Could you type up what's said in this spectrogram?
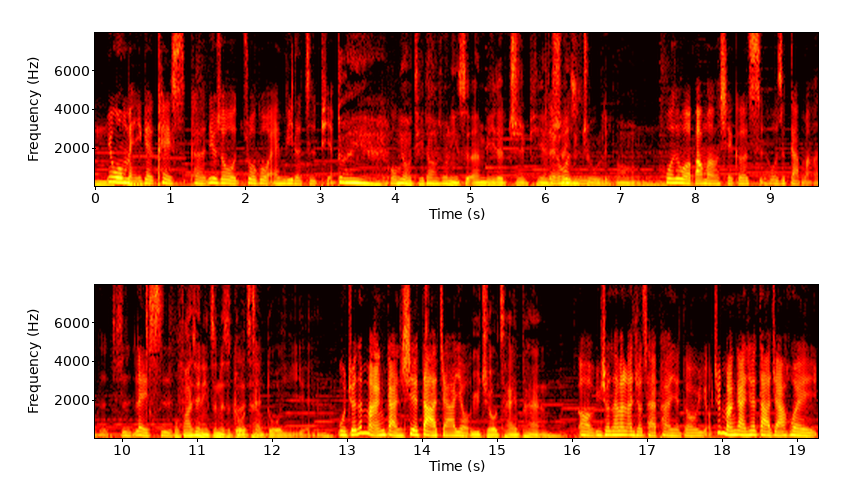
嗯，因为我每一个 case，可能例如说我做过 MV 的制片，对耶，你有提到说你是 MV 的制片，摄影助理，嗯，或者我帮忙写歌词，或是干嘛的，是类似。我发现你真的是多才多艺耶，我觉得蛮感谢大家有羽球裁判。哦，羽球裁判、篮球裁判也都有，就蛮感谢大家会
